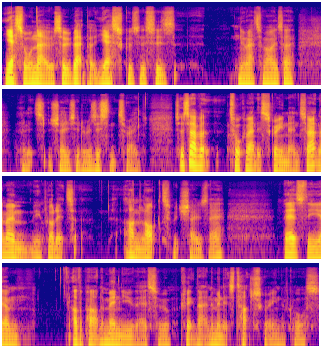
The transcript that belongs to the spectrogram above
yes or no. So we better put yes because this is new atomizer and it shows you the resistance range. So let's have a talk about this screen then. So at the moment we've got it unlocked, which shows there. There's the um, other part of the menu there. So we'll click that in a minute. It's touch screen, of course.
